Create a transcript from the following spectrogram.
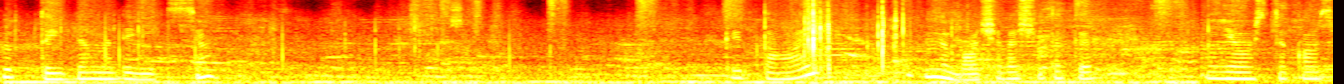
пептидами, дивіться. Китай. Не бачила, що таке. Є ось така з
